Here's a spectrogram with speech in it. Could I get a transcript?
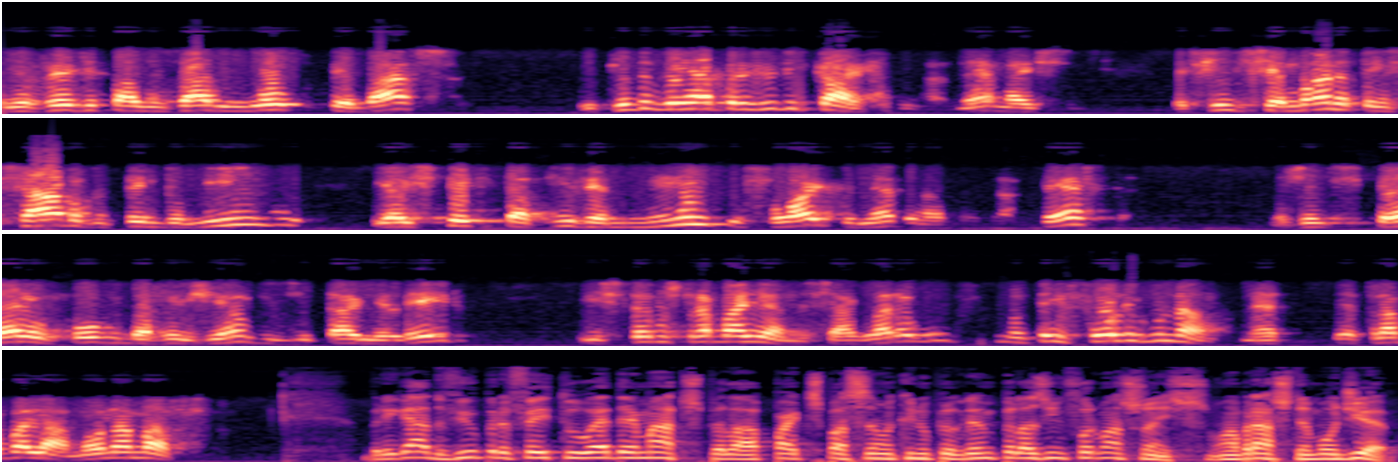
e, revitalizar um outro pedaço, e tudo vem a prejudicar, né? Mas é fim de semana tem sábado, tem domingo, e a expectativa é muito forte, né? Da, da festa. A gente espera o povo da região visitar Meleiro, e estamos trabalhando. Se agora não tem fôlego, não. Né? É trabalhar, mão na massa. Obrigado, viu, prefeito Éder Matos, pela participação aqui no programa e pelas informações. Um abraço, tenha um bom dia.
